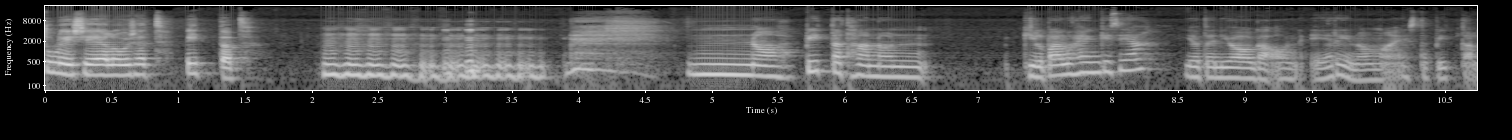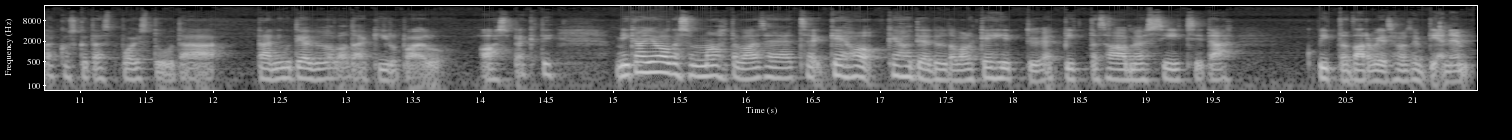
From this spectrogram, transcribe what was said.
tulisieluiset pittat? no, pittathan on kilpailuhenkisiä, joten jooga on erinomaista pittalle, koska tästä poistuu tämä, tämä niin tietyllä tavalla tämä kilpailuaspekti. Mikä joogassa on mahtavaa se, että se keho, keho tietyllä tavalla kehittyy, että pitta saa myös siitä sitä, kun pitta tarvitsee sellaisen pienen,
